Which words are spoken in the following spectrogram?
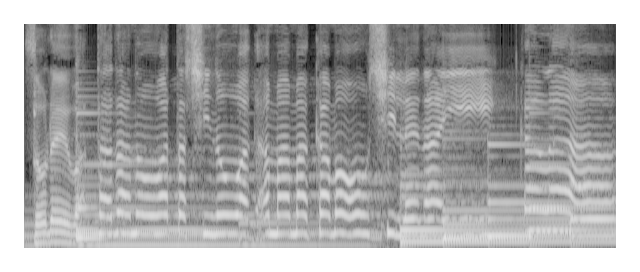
それはただの私のわがままかもしれないから。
